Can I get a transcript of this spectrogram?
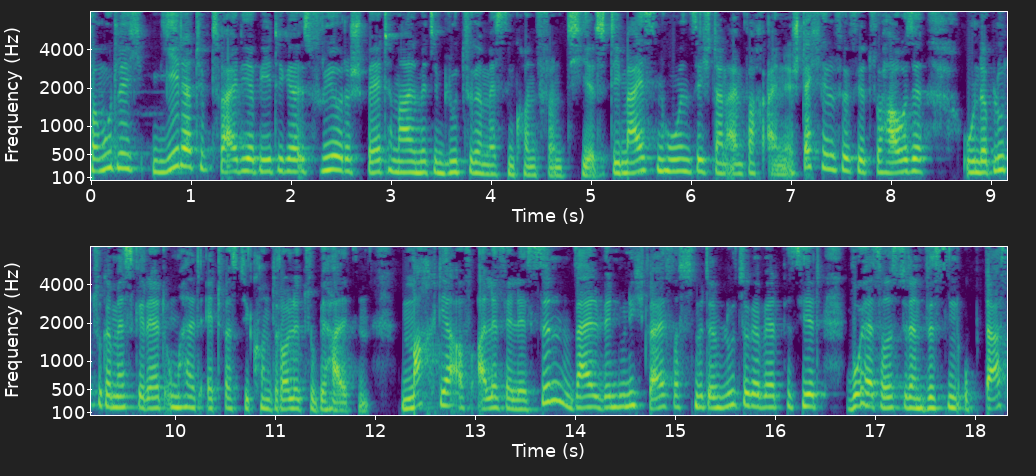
Vermutlich jeder Typ-2-Diabetiker ist früher oder später mal mit dem Blutzuckermessen konfrontiert. Die meisten holen sich dann einfach eine Stechhilfe für zu Hause und ein Blutzuckermessgerät, um halt etwas die Kontrolle zu behalten. Macht ja auf alle Fälle Sinn, weil wenn du nicht weißt, was mit deinem Blutzuckerwert passiert, woher sollst du dann wissen, ob das,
